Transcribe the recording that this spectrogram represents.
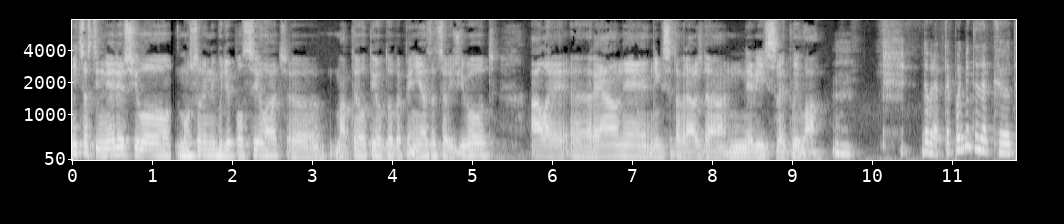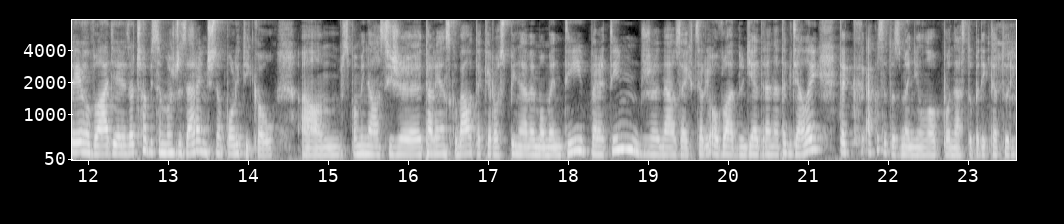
Nič sa s tým neriešilo. Mussolini bude posielať uh, Mateotio v dobe peniaze celý život ale e, reálne nikdy sa tá vražda nevysvetlila. Mm. Dobre, tak poďme teda k tej jeho vláde. Začala by som možno zahraničnou politikou. Um, spomínala si, že Taliansko malo také rozpínavé momenty predtým, že naozaj chceli ovládnuť Jadran a tak ďalej. Tak ako sa to zmenilo po nástupe diktatúry?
